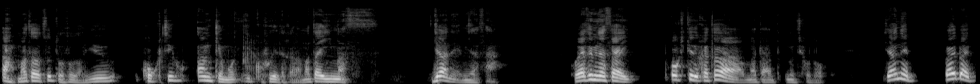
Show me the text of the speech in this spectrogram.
あ、またちょっとそうだ、言う、告知案件も一個増えたからまた言います。じゃあね、皆さん。おやすみなさい。起きてる方はまた後ほど。じゃあね、バイバイ、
